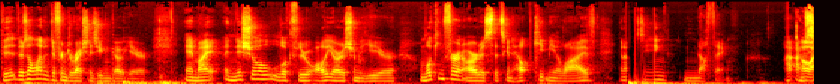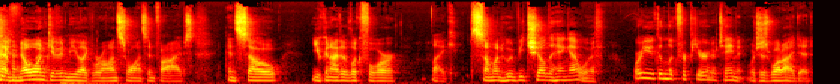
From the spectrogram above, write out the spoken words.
there's a lot of different directions you can go here. And my initial look through all the artists from the year, I'm looking for an artist that's going to help keep me alive, and I'm seeing nothing. I- I'm Oh, seeing no one giving me like Ron Swanson vibes, and so you can either look for like someone who would be chill to hang out with, or you can look for pure entertainment, which is what I did.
